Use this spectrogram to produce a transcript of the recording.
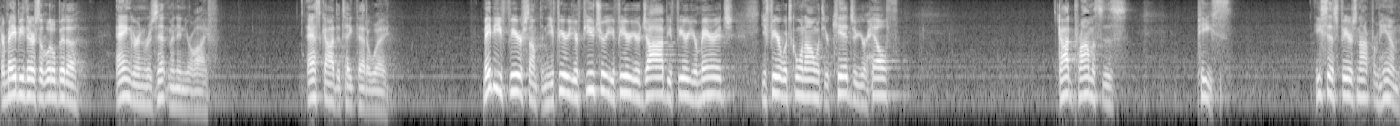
Or maybe there's a little bit of anger and resentment in your life. Ask God to take that away. Maybe you fear something. You fear your future, you fear your job, you fear your marriage, you fear what's going on with your kids or your health. God promises peace. He says, Fear's not from Him.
